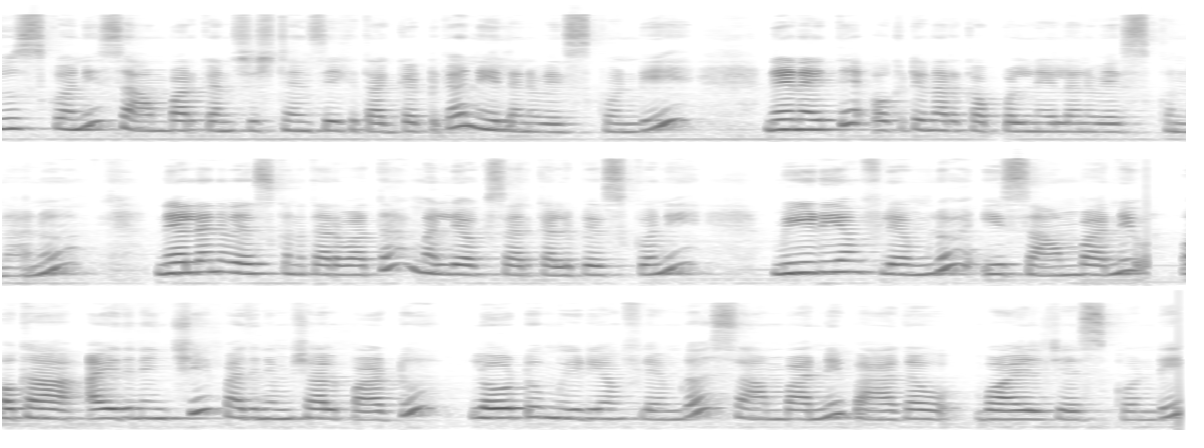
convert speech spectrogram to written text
చూసుకొని సాంబార్ కన్సిస్టెన్సీకి తగ్గట్టుగా నీళ్ళని వేసుకోండి. నేనైతే ఒకటిన్నర కప్పుల నీళ్ళని వేసుకున్నాను. నీళ్ళని వేసుకున్న తర్వాత మళ్ళీ ఒకసారి కలిపేసుకొని మీడియం ఫ్లేమ్లో ఈ సాంబార్ని ఒక ఒక ఐదు నుంచి పది నిమిషాల పాటు లో టు మీడియం ఫ్లేమ్లో సాంబార్ని బాగా బాయిల్ చేసుకోండి.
